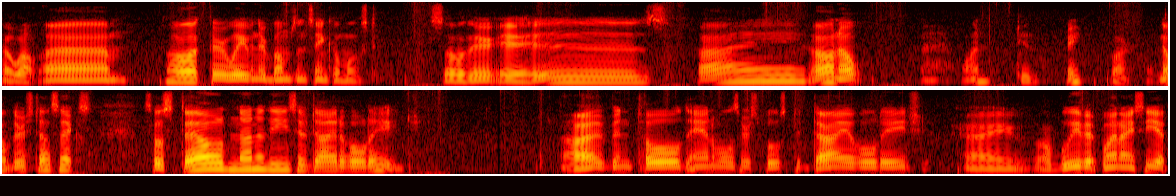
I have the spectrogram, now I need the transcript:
Oh well. Um, oh look, they're waving their bums in sync almost. So there is five. Oh no. One, two, three, four. No, there's still six. So still none of these have died of old age. I've been told animals are supposed to die of old age. I will believe it when I see it.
